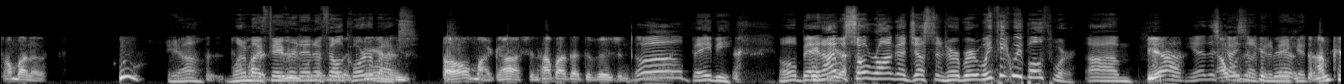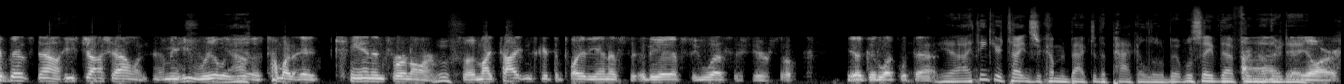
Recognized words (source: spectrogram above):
talking about a. Whew, yeah, one of my favorite NFL quarterbacks. Oh my gosh! And how about that division? Oh baby, oh baby! and I was so wrong on Justin Herbert. We think we both were. Um, yeah, yeah. This guy's not going to make it. I'm convinced now. He's Josh Allen. I mean, he really yeah. is. Talking about a cannon for an arm. Oof. So my Titans get to play the NFC, the AFC West this year. So yeah, good luck with that. Yeah, I think your Titans are coming back to the pack a little bit. We'll save that for another uh, day. They are.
